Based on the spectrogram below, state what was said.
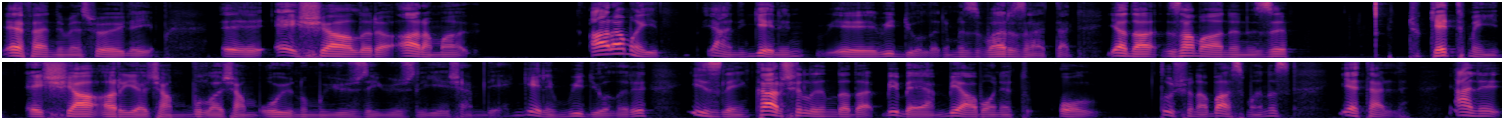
Efendime söyleyeyim, e, eşyaları arama, aramayın. Yani gelin e, videolarımız var zaten. Ya da zamanınızı tüketmeyin. Eşya arayacağım, bulacağım, oyunumu yüzde yüzleyeceğim diye. Gelin videoları izleyin. Karşılığında da bir beğen, bir abone ol tuşuna basmanız yeterli. Yani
